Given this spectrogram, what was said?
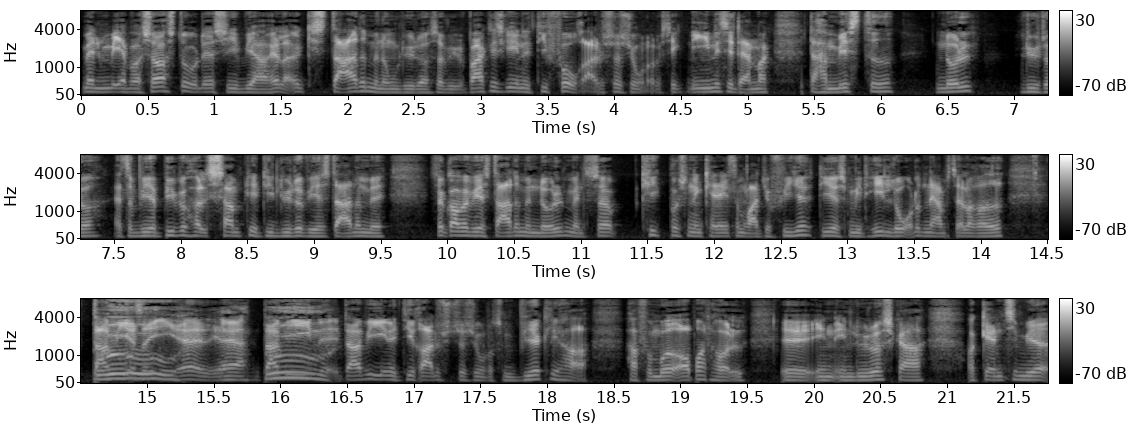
men jeg må så også stå der og sige, at vi har heller ikke startet med nogen lytter, så vi er faktisk en af de få radiostationer, hvis ikke den eneste i Danmark, der har mistet 0 lytter. Altså vi har bibeholdt samtlige af de lytter, vi har startet med. Så godt, at vi har startet med 0, men så kig på sådan en kanal som Radio 4, de har smidt hele lortet nærmest allerede. Der er, vi, altså, ja, ja, der, er vi en, der er vi en af de radiostationer, som virkelig har, har formået at opretholde øh, en, en lytterskare. Og Gantemir,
